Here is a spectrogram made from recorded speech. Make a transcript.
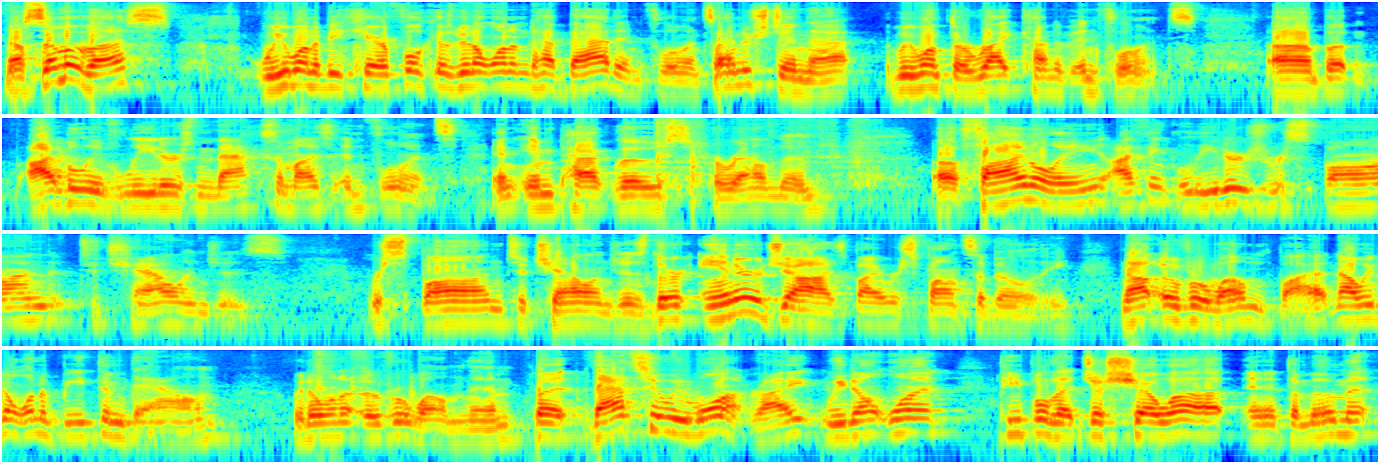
Now, some of us, we want to be careful because we don't want them to have bad influence. I understand that. We want the right kind of influence. Uh, but I believe leaders maximize influence and impact those around them. Uh, finally, I think leaders respond to challenges. Respond to challenges. They're energized by responsibility, not overwhelmed by it. Now, we don't want to beat them down. We don't want to overwhelm them, but that's who we want, right? We don't want people that just show up and at the moment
